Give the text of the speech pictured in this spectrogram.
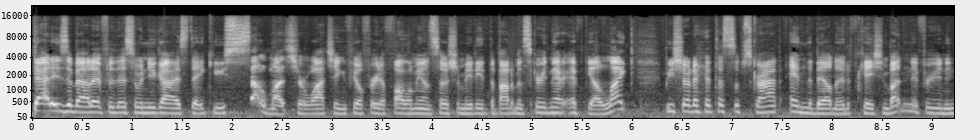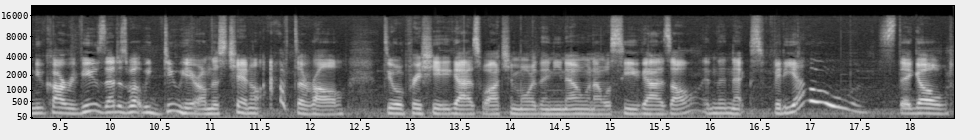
that is about it for this one, you guys. Thank you so much for watching. Feel free to follow me on social media at the bottom of the screen there if you like. Be sure to hit the subscribe and the bell notification button if you're into new car reviews. That is what we do here on this channel after all. Do appreciate you guys watching more than you know, and I will see you guys all in the next video. Stay gold.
